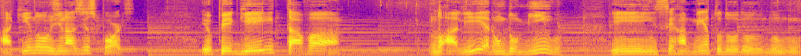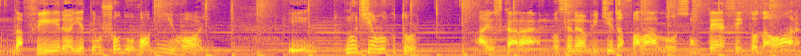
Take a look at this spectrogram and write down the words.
aqui no ginásio de esportes. Eu peguei tava ali, era um domingo, e encerramento do, do, do, da feira, ia ter um show do Robin e Roger. E não tinha locutor. Aí os caras, ah, você não é omitido a falar alô, som teste aí toda hora?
